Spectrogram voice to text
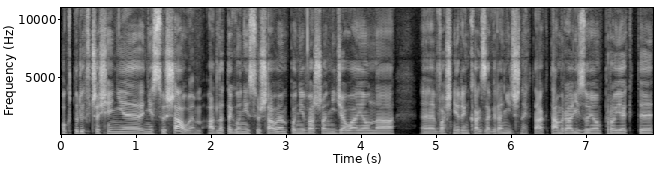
o których wcześniej nie, nie słyszałem, a dlatego nie słyszałem, ponieważ oni działają na e, właśnie rynkach zagranicznych, tak? Tam realizują projekty,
